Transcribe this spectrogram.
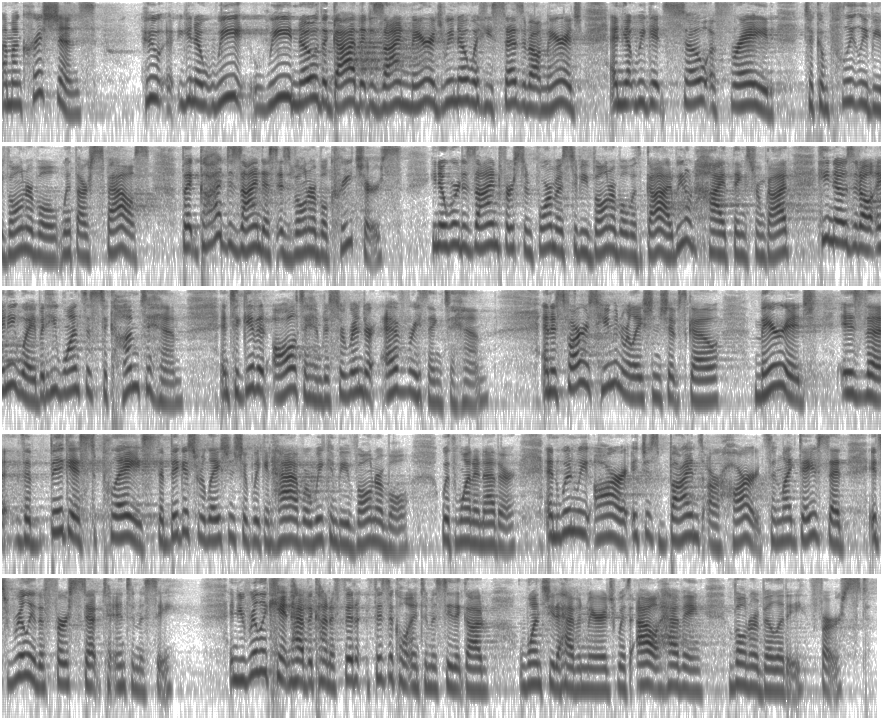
Among Christians who, you know, we, we know the God that designed marriage. We know what he says about marriage. And yet we get so afraid to completely be vulnerable with our spouse. But God designed us as vulnerable creatures. You know, we're designed first and foremost to be vulnerable with God. We don't hide things from God. He knows it all anyway, but He wants us to come to Him and to give it all to Him, to surrender everything to Him. And as far as human relationships go, marriage is the, the biggest place, the biggest relationship we can have where we can be vulnerable with one another. And when we are, it just binds our hearts. And like Dave said, it's really the first step to intimacy. And you really can't have the kind of physical intimacy that God wants you to have in marriage without having vulnerability first.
